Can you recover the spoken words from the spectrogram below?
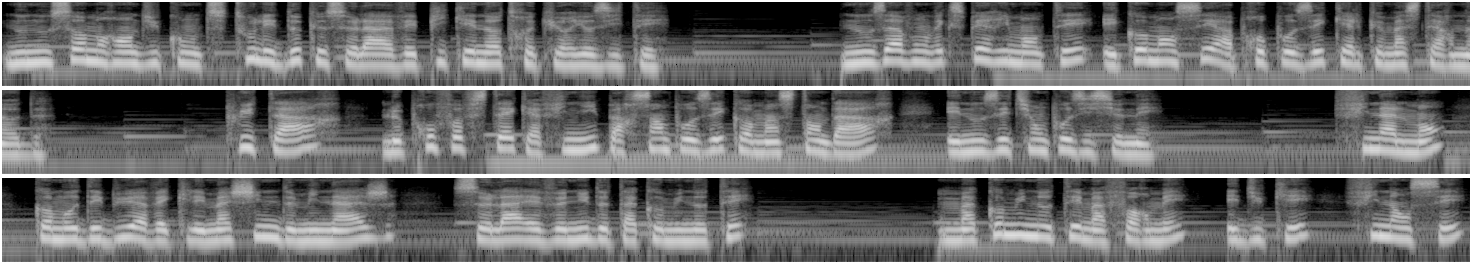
nous nous sommes rendus compte tous les deux que cela avait piqué notre curiosité nous avons expérimenté et commencé à proposer quelques masternodes. Plus tard, le Proof of Stake a fini par s'imposer comme un standard, et nous étions positionnés. Finalement, comme au début avec les machines de minage, cela est venu de ta communauté? Ma communauté m'a formé, éduqué, financé,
